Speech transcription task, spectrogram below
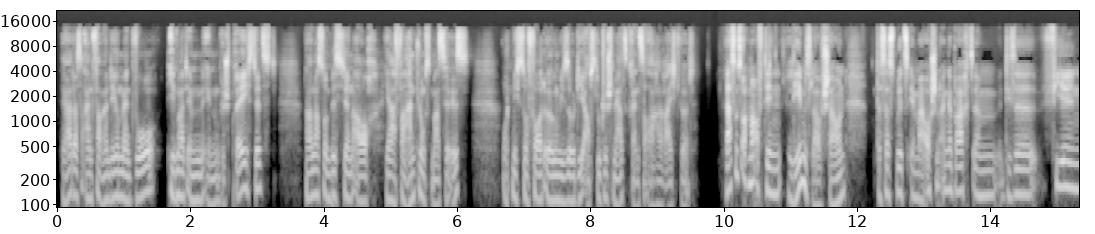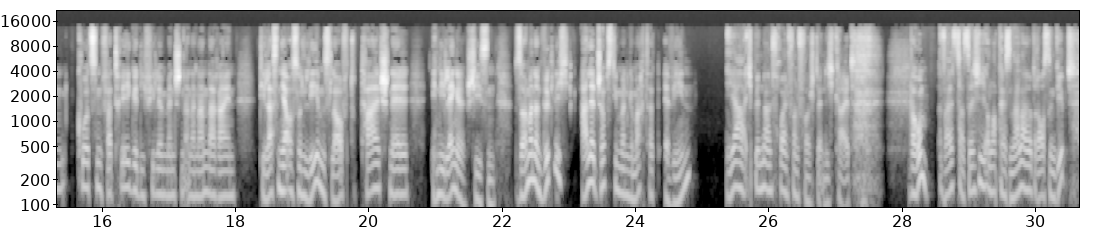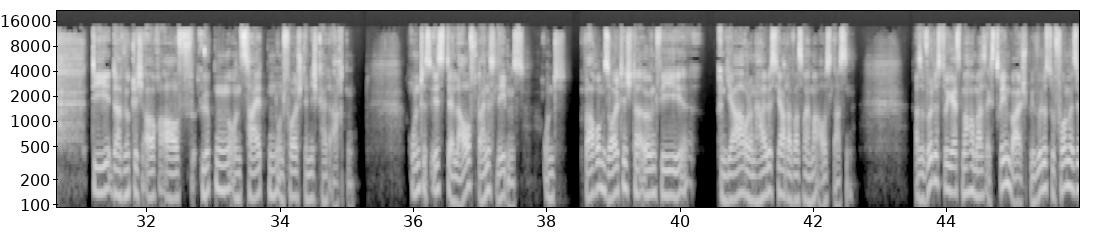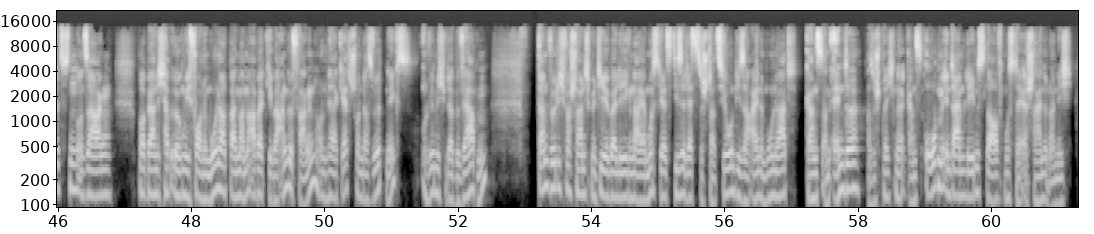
Ja, dass einfach in dem Moment, wo jemand im, im Gespräch sitzt, da noch so ein bisschen auch, ja, Verhandlungsmasse ist und nicht sofort irgendwie so die absolute Schmerzgrenze auch erreicht wird. Lass uns auch mal auf den Lebenslauf schauen. Das hast du jetzt eben auch schon angebracht. Ähm, diese vielen kurzen Verträge, die viele Menschen aneinander reihen, die lassen ja auch so einen Lebenslauf total schnell in die Länge schießen. Soll man dann wirklich alle Jobs, die man gemacht hat, erwähnen? Ja, ich bin ein Freund von Vollständigkeit. Warum? Weil es tatsächlich auch noch Personaler da draußen gibt, die da wirklich auch auf Lücken und Zeiten und Vollständigkeit achten. Und es ist der Lauf deines Lebens. Und warum sollte ich da irgendwie ein Jahr oder ein halbes Jahr oder was auch immer auslassen? Also würdest du jetzt, machen wir mal das Extrembeispiel, würdest du vor mir sitzen und sagen, boah Bernd, ich habe irgendwie vor einem Monat bei meinem Arbeitgeber angefangen und merke jetzt schon, das wird nichts und will mich wieder bewerben, dann würde ich wahrscheinlich mit dir überlegen, naja, muss jetzt diese letzte Station, dieser eine Monat ganz am Ende, also sprich ne, ganz oben in deinem Lebenslauf, muss der erscheinen oder nicht.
